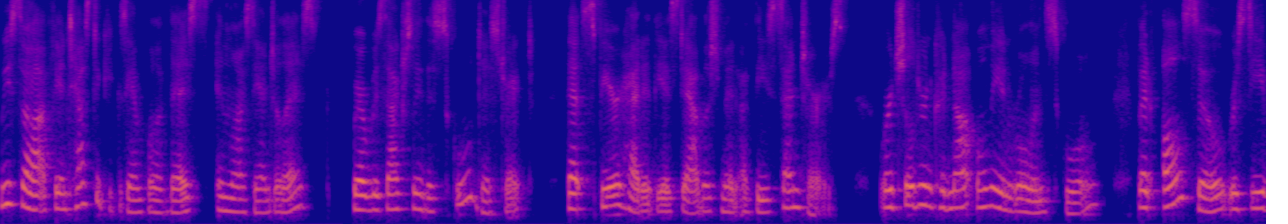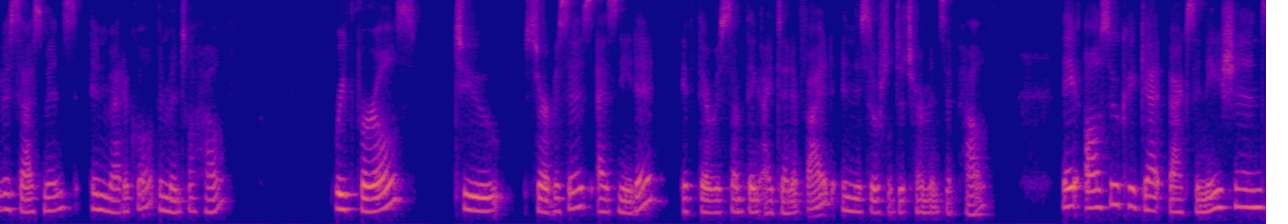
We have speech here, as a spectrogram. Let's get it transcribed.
We saw a fantastic example of this in Los Angeles, where it was actually the school district that spearheaded the establishment of these centers, where children could not only enroll in school, but also receive assessments in medical and mental health, referrals to services as needed if there was something identified in the social determinants of health. They also could get vaccinations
